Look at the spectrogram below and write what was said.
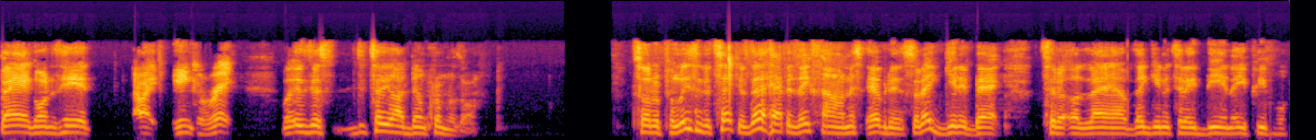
bag on his head like incorrect. But it's just to tell you how dumb criminals are. So the police and detectives, that happens. They found this evidence, so they get it back to the uh, lab. They get into their DNA people.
